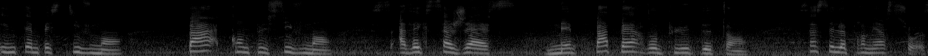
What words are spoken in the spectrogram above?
intempestivement, pas compulsivement, avec sagesse, mais pas perdre plus de temps. Ça, c'est la première chose.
